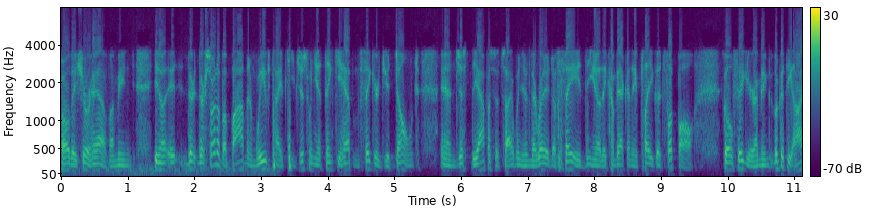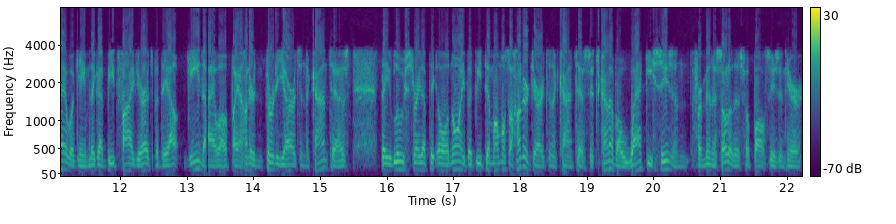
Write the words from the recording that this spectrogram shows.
Oh, they sure have. I mean, you know, it, they're they're sort of a bob and weave type team. Just when you think you have them figured, you don't. And just the opposite side, when they're ready to fade, you know, they come back and they play good football. Go figure. I mean, look at the Iowa game. They got beat five yards, but they outgained Iowa by 130 yards in the contest. They lose straight up to Illinois, but beat them almost 100 yards in the contest. It's kind of a wacky season for Minnesota this football season here,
